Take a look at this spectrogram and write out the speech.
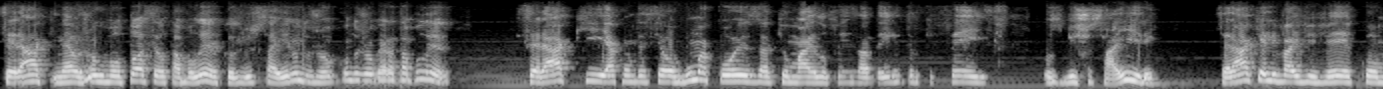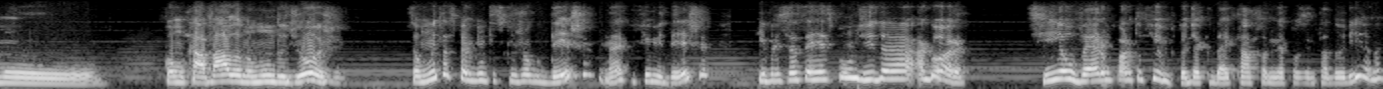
Será que né, o jogo voltou a ser o tabuleiro? Porque os bichos saíram do jogo quando o jogo era tabuleiro. Será que aconteceu alguma coisa que o Milo fez lá dentro que fez os bichos saírem? Será que ele vai viver como como cavalo no mundo de hoje? São muitas perguntas que o jogo deixa, né, que o filme deixa, que precisa ser respondida agora. Se houver um quarto filme, porque o Jack Black tava falando de aposentadoria, né?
